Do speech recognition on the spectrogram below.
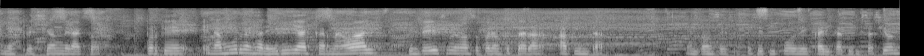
la expresión del actor. Porque el amor es alegría, es carnaval, desde ese momento para empezar a, pintar. Entonces ese tipo de caricaturización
